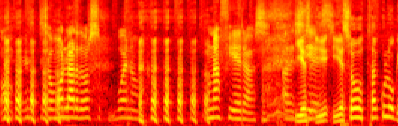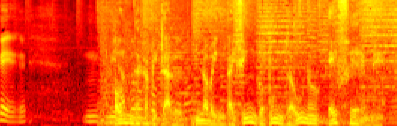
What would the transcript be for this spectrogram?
Somos las dos, bueno, unas fieras. y, y, esos obstáculos que... Mm, Onda Capital 95.1 FM.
